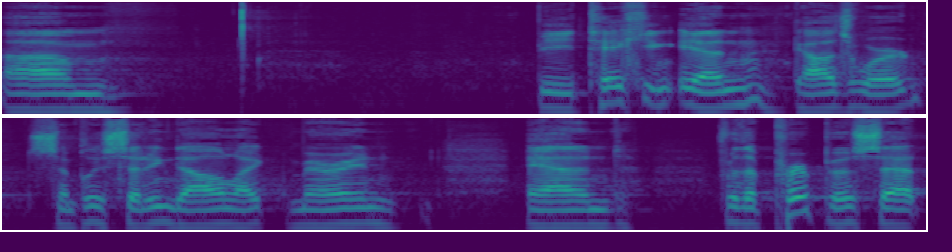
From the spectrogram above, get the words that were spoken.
um, be taking in God's Word, simply sitting down like Mary, and for the purpose that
